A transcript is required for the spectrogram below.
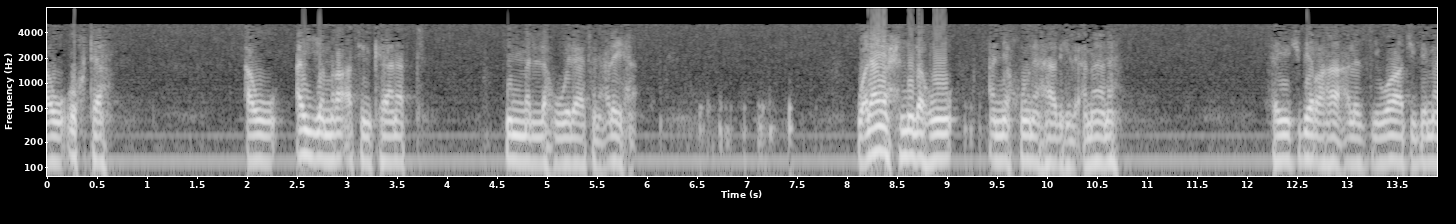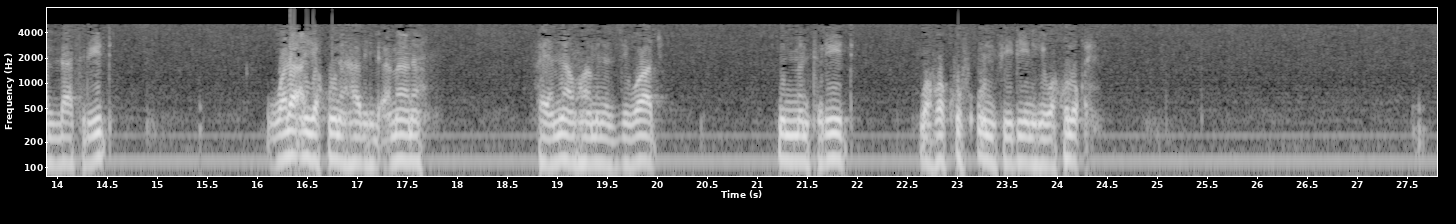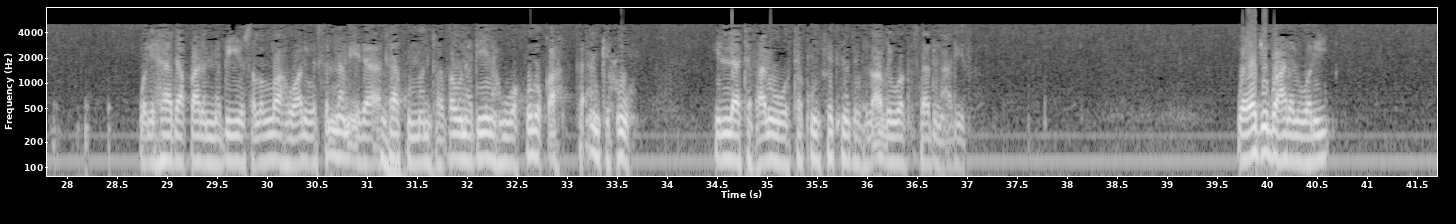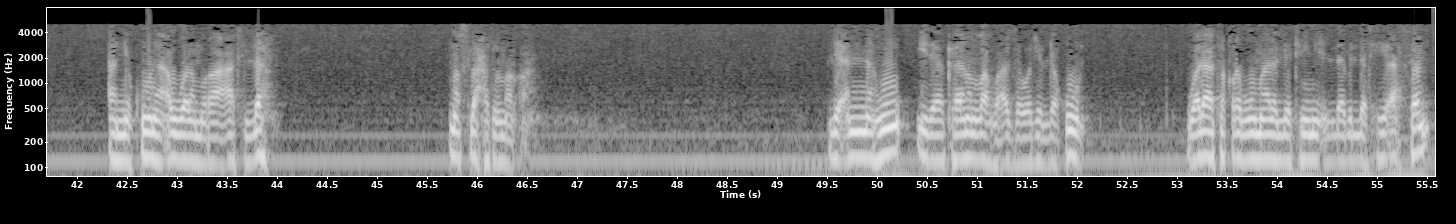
أو أخته أو أي امرأة كانت ممن له ولاية عليها. ولا يحل له أن يخون هذه الأمانة فيجبرها على الزواج بمن لا تريد ولا أن يكون هذه الأمانة فيمنعها من الزواج ممن تريد وهو كفء في دينه وخلقه. ولهذا قال النبي صلى الله عليه وسلم إذا أتاكم من ترضون دينه وخلقه فأنكحوه إلا تفعلوه تكون فتنة في الأرض وفساد عريض. ويجب على الولي أن يكون أول مراعاة له مصلحة المرأة. لأنه إذا كان الله عز وجل يقول ولا تقربوا مال اليتيم إلا بالتي هي أحسن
